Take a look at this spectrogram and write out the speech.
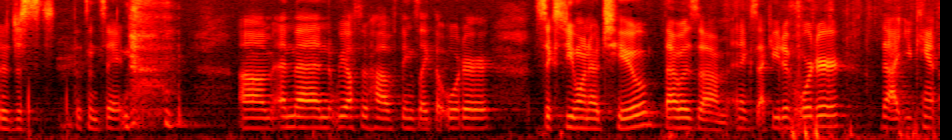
It just that's insane. um, and then we also have things like the order 6102. That was um, an executive order that you can't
